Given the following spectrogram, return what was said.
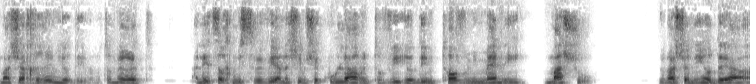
מה שאחרים יודעים. זאת אומרת, אני צריך מסביבי אנשים שכולם טובי, יודעים טוב ממני משהו, ומה שאני יודע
